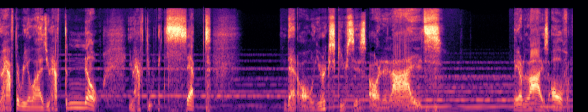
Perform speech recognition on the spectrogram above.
you have to realize, you have to know, you have to accept that all your excuses are lies. They are lies, all of them.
